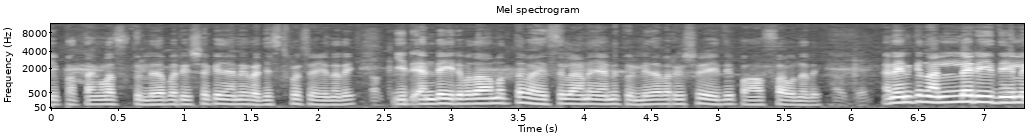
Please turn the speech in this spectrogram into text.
ഈ പത്താം ക്ലാസ് തുല്യത പരീക്ഷയ്ക്ക് ഞാൻ രജിസ്റ്റർ ചെയ്യുന്നത്. എന്റെ ഇരുപതാമത്തെ വയസ്സിലാണ് ഞാൻ തുല്യത പരീക്ഷ എഴുതി പാസ്സാവുന്നത്. അങ്ങനെ എനിക്ക് നല്ല രീതിയിൽ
